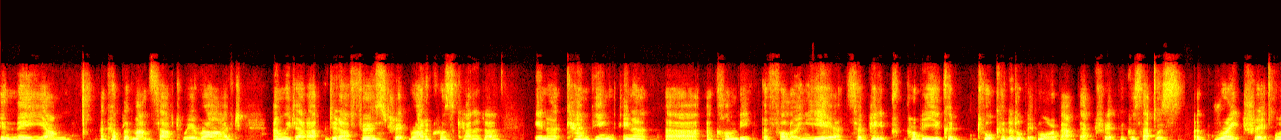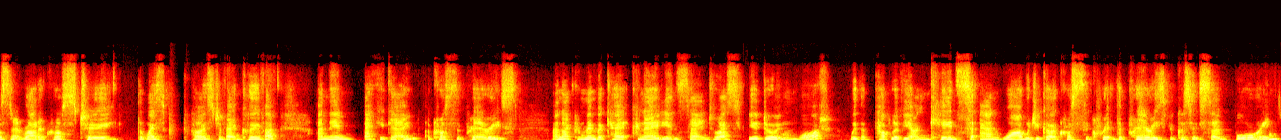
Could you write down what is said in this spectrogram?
in the um, a couple of months after we arrived, and we did our, did our first trip right across Canada in a camping in a, uh, a combi the following year. So, Pete, probably you could talk a little bit more about that trip because that was a great trip, wasn't it? Right across to the west coast of Vancouver and then back again across the prairies. And I can remember Canadians saying to us, You're doing what? With a couple of young kids, and why would you go across the, the prairies because it's so boring?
